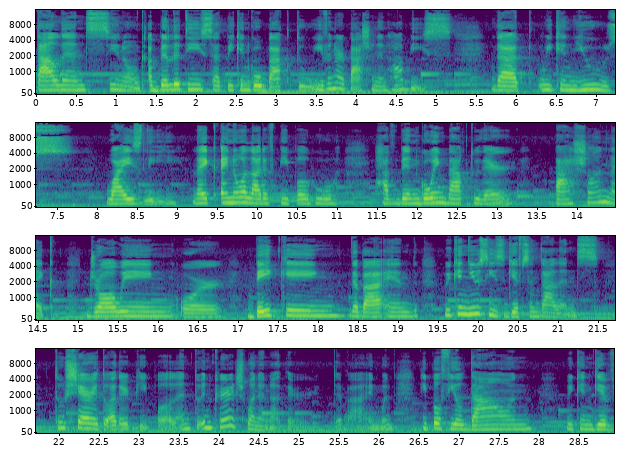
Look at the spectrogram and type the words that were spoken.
talents, you know, abilities that we can go back to, even our passion and hobbies that we can use wisely. Like I know a lot of people who have been going back to their passion, like drawing or baking, diba? And we can use these gifts and talents to share it to other people and to encourage one another, diba? And when people feel down, we can give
